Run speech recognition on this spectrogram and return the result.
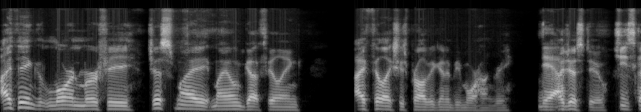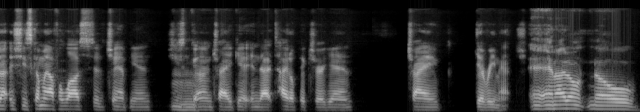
I think Lauren Murphy, just my my own gut feeling, I feel like she's probably going to be more hungry. Yeah, I just do. she's got, she's coming off a loss to the champion. She's Mhm. going to try to get in that title picture again, try and get a rematch. and I don't know.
